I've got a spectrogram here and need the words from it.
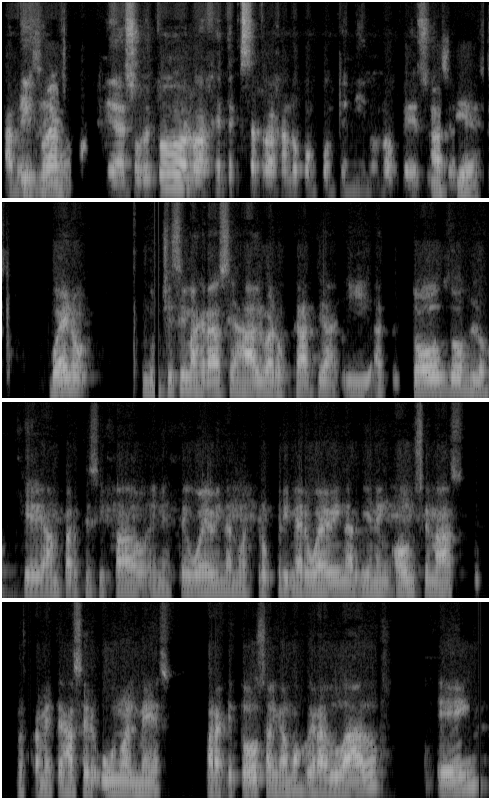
abrir nuevas oportunidades, sobre todo a la gente que está trabajando con contenido, ¿no? Que Así es. Bueno, muchísimas gracias Álvaro, Katia y a todos los que han participado en este webinar, nuestro primer webinar, vienen 11 más, nuestra meta es hacer uno al mes para que todos salgamos graduados en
